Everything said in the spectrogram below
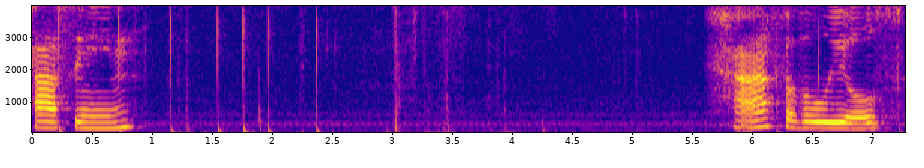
passing half of alleles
